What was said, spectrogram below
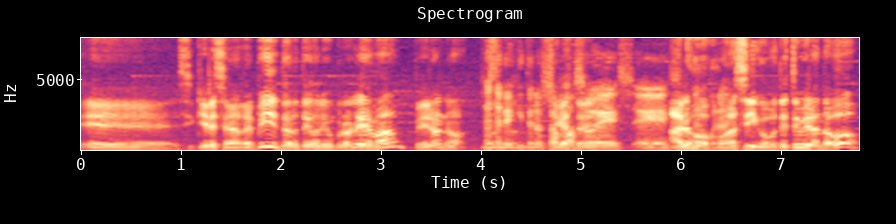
Eh, si quieres se la repito, no tengo ningún problema, pero no. ¿Ya no, se le dijiste no, los ojos o es.? es A los ojos, así, como te estoy mirando a vos.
